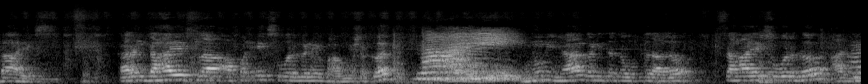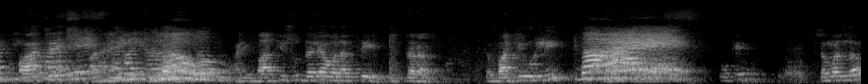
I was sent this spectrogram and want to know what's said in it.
दहा एक्स कारण दहा एक्स ला आपण एक्स वर्गने भागू शकत म्हणून ह्या गणिताचं उत्तर आलं सहा एक्स वर्ग अधिक पाच एक्स अधिक नऊ. आणि बाकी सुद्धा लिहावं लागते उत्तरात. तर बाकी उरली ओके? समजलं?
